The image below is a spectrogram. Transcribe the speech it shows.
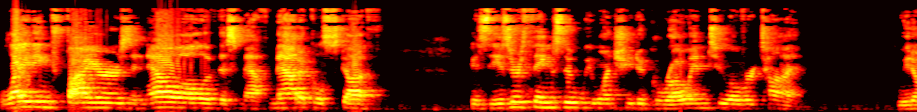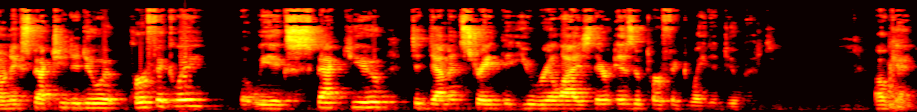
lighting fires and now all of this mathematical stuff. Because these are things that we want you to grow into over time. We don't expect you to do it perfectly, but we expect you to demonstrate that you realize there is a perfect way to do it. Okay.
